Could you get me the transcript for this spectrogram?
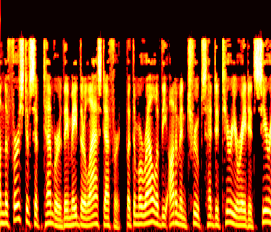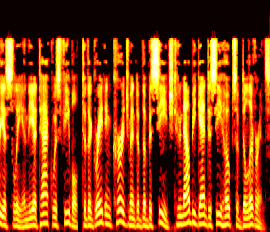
On 1 September they made their last effort, but the morale of the Ottoman troops had deteriorated seriously and the attack was feeble, to the great encouragement of the besieged who now began to see hopes of deliverance.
